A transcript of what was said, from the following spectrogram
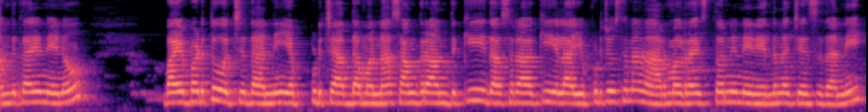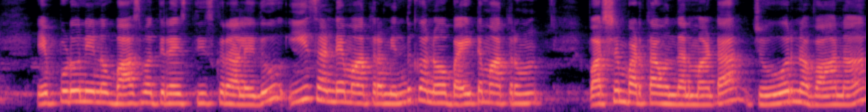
అందుకని నేను భయపడుతూ వచ్చేదాన్ని. ఎప్పుడు చేద్దామన్నా సంక్రాంతికి దసరాకి ఇలా ఎప్పుడు చూసినా నార్మల్ రైస్తోనే నేను ఏదైనా చేసేదాన్ని. ఎప్పుడు నేను బాస్మతి రైస్ తీసుకురాలేదు. ఈ సండే మాత్రం ఎందుకనో బయట మాత్రం వర్షం పడతా ఉందన్నమాట. జోరున వాన.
